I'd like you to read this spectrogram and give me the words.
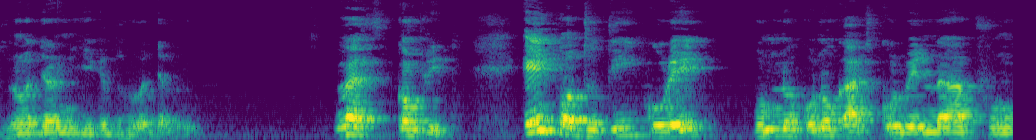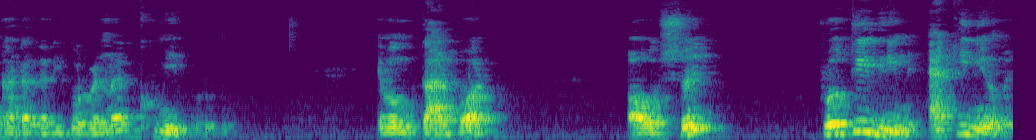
ধন্যবাদ জানান, নিজেকে ধন্যবাদ জানান। ব্যাস কমপ্লিট এই পদ্ধতি করে অন্য কোনো কাজ করবেন না, ফোন ঘাটাঘাটি করবেন না, ঘুমিয়ে পড়ুন। এবং তারপর অবশ্যই প্রতিদিন একই নিয়মে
